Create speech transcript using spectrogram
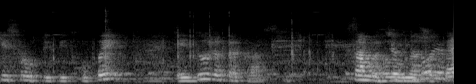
Якісь фрукти підкупи. і дуже прекрасно. Саме головне, що те.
